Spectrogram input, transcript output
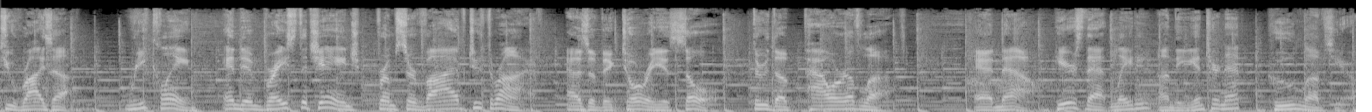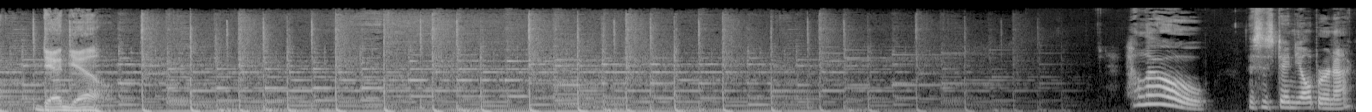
to rise up, reclaim, and embrace the change from survive to thrive as a victorious soul through the power of love. And now, here's that lady on the internet who loves you, Danielle. This is Danielle Burnock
